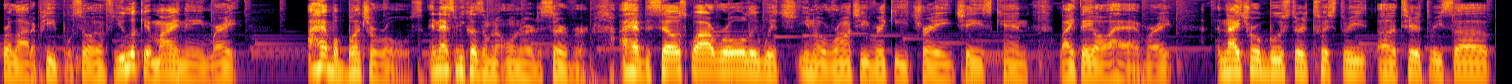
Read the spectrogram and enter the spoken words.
for a lot of people. So if you look at my name, right, I have a bunch of roles, and that's because I'm the owner of the server. I have the Cell Squad role, which you know Raunchy, Ricky, Trey, Chase, Ken, like they all have, right? Nitro Booster, Twitch 3, uh, Tier 3 sub.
